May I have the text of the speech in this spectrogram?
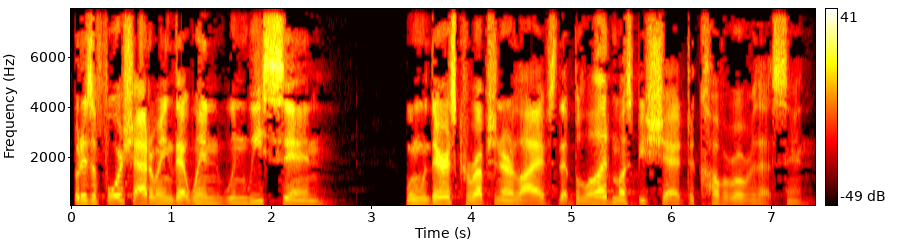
But it's a foreshadowing that when, when we sin, when there is corruption in our lives, that blood must be shed to cover over that sin.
